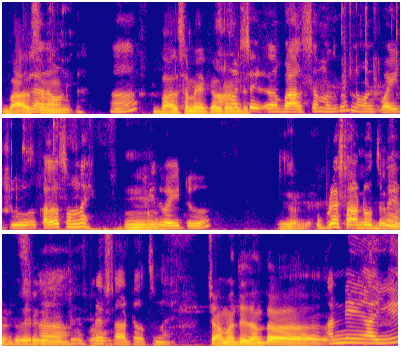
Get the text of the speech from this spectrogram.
బాల్సమ్ ఆ? బాల్సమ్ ఏ కలర్ అండి? బాల్సమ్ వైట్ కలర్స్ ఉన్నాయి. ఇది వైట్ ఇప్పుడే స్టార్ట్ అవుతున్నాయి. ఇప్పుడే స్టార్ట్ అవుతున్నాయి. చామంతి ఇదంతా అన్ని అయ్యి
